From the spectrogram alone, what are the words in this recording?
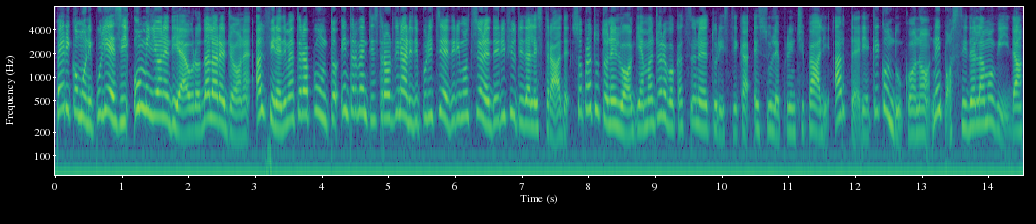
Per i comuni pugliesi un milione di euro dalla Regione al fine di mettere a punto interventi straordinari di pulizia e di rimozione dei rifiuti dalle strade, soprattutto nei luoghi a maggiore vocazione turistica e sulle principali arterie che conducono nei posti della Movida.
